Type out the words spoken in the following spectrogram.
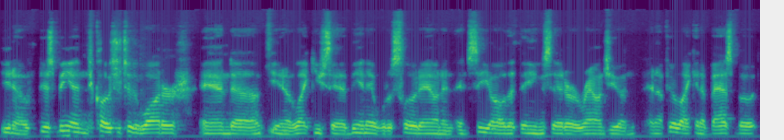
you know, just being closer to the water and, uh, you know, like you said, being able to slow down and, and see all the things that are around you. And, and I feel like in a bass boat,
